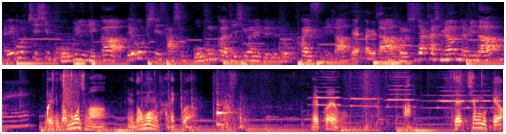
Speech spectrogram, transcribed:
네. 7시 15분이니까 7시 45분까지 시간이 드리도록 하겠습니다. 네, 알겠습니다. 자, 그럼 시작하시면 됩니다. 네 여기 넘어오지 마 여기 넘어오면 다 내 거야 내 거야 이거 아 이제 시험 볼게요.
